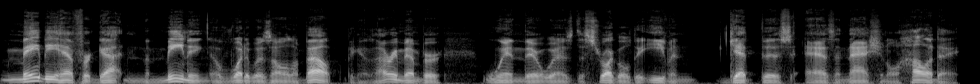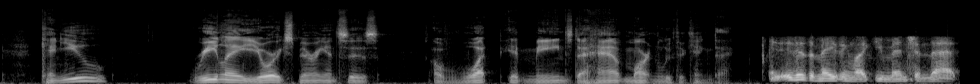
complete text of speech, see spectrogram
maybe have forgotten the meaning of what it was all about. Because I remember when there was the struggle to even get this as a national holiday. Can you relay your experiences of what it means to have Martin Luther King Day? It is amazing, like you mentioned, that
